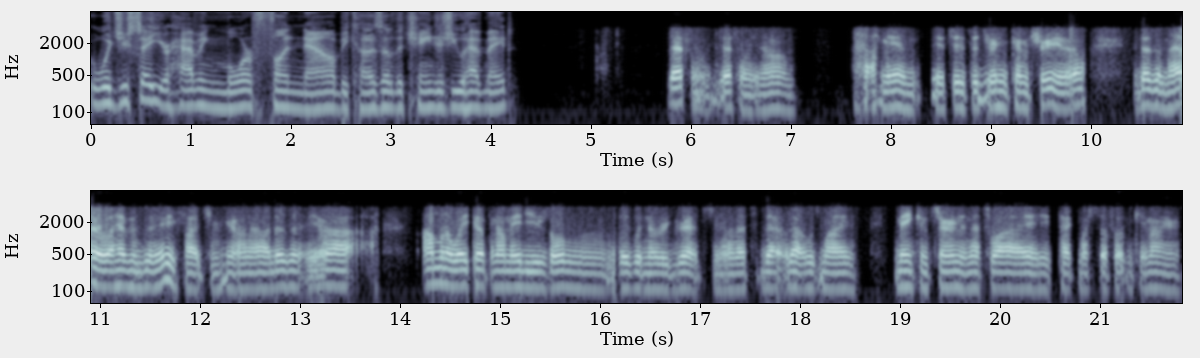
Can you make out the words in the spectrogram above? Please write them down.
would you say you're having more fun now because of the changes you have made? Definitely, definitely. You know, um, man, it's it's a dream come true. You know, it doesn't matter what happens in any fights from here on out. It doesn't. You know, I, I'm gonna wake up and I'm 80 years old and live with no regrets. You know, that's that that was my main concern, and that's why I packed my stuff up and came out here.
